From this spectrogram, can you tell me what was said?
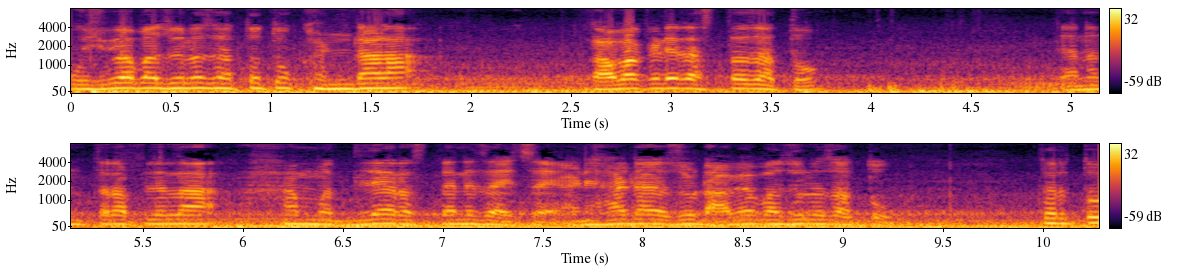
उजव्या बाजूला जातो तो खंडाळा गावाकडे रस्ता जातो. त्यानंतर आपल्याला हा मधल्या रस्त्याने जायचा आहे आणि हा डा जो डाव्या बाजूला जातो तर तो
